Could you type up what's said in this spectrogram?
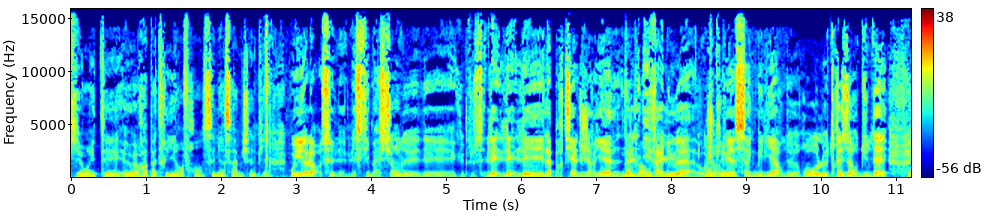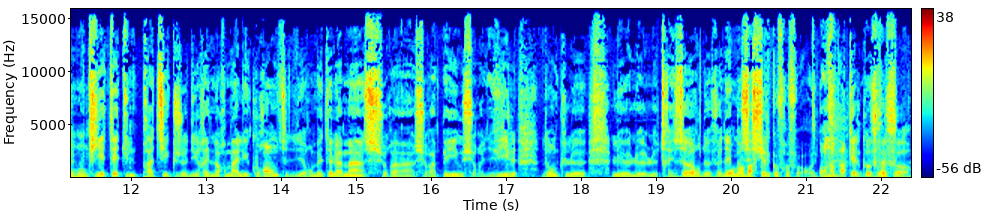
qui ont été euh, rapatriés en France. C'est bien ça, Michel Pierre? Oui, alors c'est l'estimation des, des les, les, la partie algérienne évalue aujourd'hui à 5 milliards d'euros le trésor du dé, mhm. qui était une pratique, je dirais, normale et courante. C'est-à-dire on mettait la main sur un sur un pays ou sur une ville, donc le le, le, trésor devenait on embarquait le coffre-fort. Oui. On embarquait le coffre-fort,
